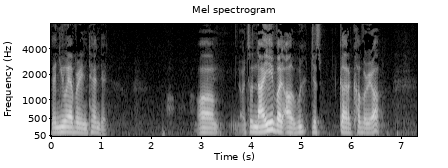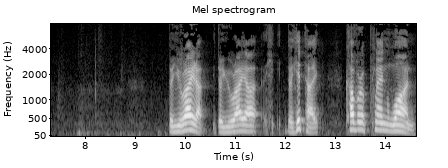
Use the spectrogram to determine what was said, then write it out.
than you ever intended. Um, it's a naive, but oh, we just got to cover it up the Uriah, the Uriah, the Hittite, cover plan one.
